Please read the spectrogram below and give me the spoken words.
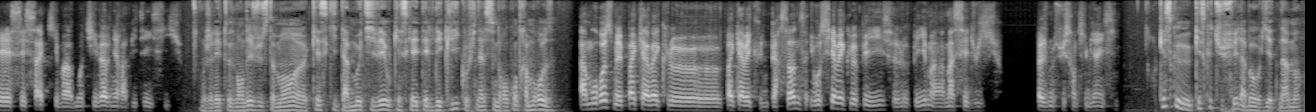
et c'est ça qui m'a motivé à venir habiter ici. J'allais te demander justement qu'est-ce qui t'a motivé ou qu'est-ce qui a été le déclic? Au final, c'est une rencontre amoureuse. Amoureuse, mais pas qu'avec le, pas qu'avec une personne, et aussi avec le pays. Le pays m'a séduit je me suis senti bien ici. Qu'est-ce que, qu'est-ce que tu fais là-bas au Vietnam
